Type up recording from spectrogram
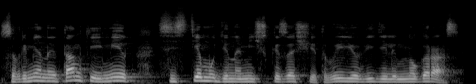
Современные танки имеют систему динамической защиты. Вы ее видели много раз.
